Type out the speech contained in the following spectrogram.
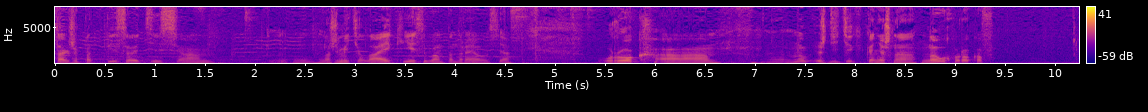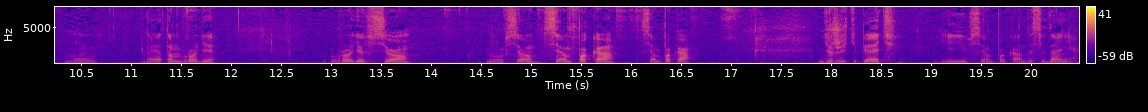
также подписывайтесь, а, нажмите лайк, если вам понравился урок. А, ну, ждите, конечно, новых уроков. Ну, на этом вроде, вроде все. Ну все, всем пока, всем пока. Держите 5. И всем пока, до свидания.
